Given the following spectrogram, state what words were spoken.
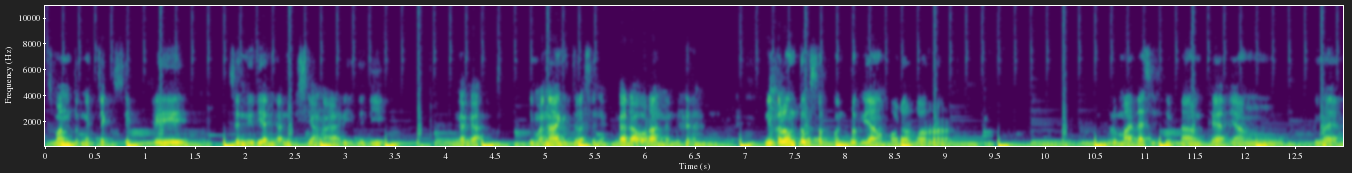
cuma untuk ngecek sekre sendirian kan di siang hari. Jadi nggak nggak gimana gitu rasanya. Nggak ada orang kan. Ini kalau untuk untuk yang horor-horor belum ada sih. Eh, kayak yang gimana ya?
